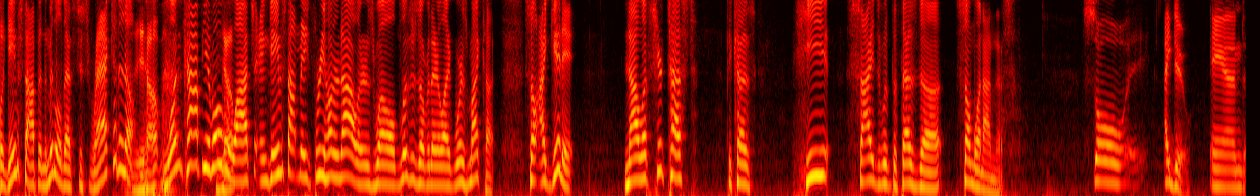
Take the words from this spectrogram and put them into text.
But GameStop in the middle, that's just racking it up. Yep. One copy of Overwatch, and GameStop made three hundred dollars. Well, Blizzard's over there like, where's my cut? So I get it. Now let's hear Test because he sides with Bethesda somewhat on this. So I do. And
